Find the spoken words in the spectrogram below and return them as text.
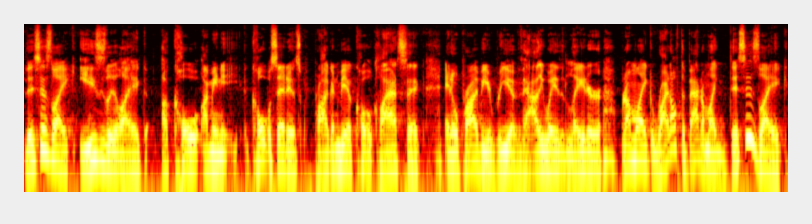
this is like easily like a cult. I mean, Colt said it's probably going to be a cult classic, and it'll probably be reevaluated later. But I'm like, right off the bat, I'm like, this is like,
